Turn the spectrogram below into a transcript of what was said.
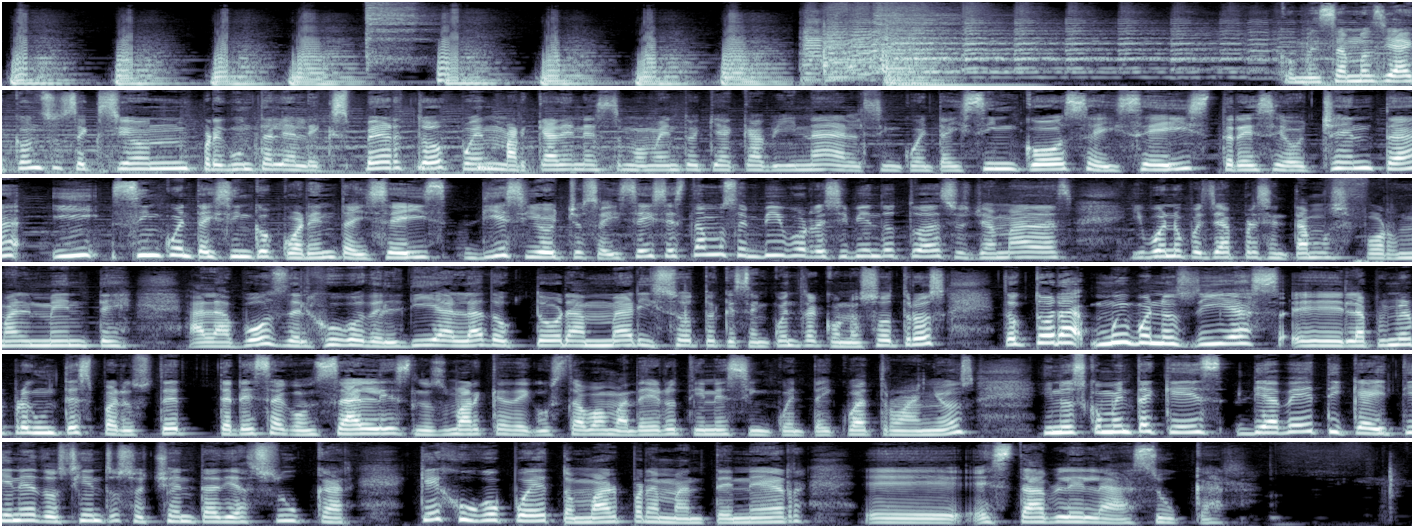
Comenzamos ya con su sección Pregúntale al experto. Pueden marcar en este momento aquí a cabina al 5566 1380 y 5546 1866. Estamos en vivo recibiendo todas sus llamadas y bueno, pues ya presentamos formalmente a la voz del jugo del día, la doctora Mari Soto que se encuentra con nosotros. Doctora, muy buenos días. Eh, la primera pregunta es para usted. Teresa González nos marca de Gustavo Madero, tiene 54 años y nos comenta que es diabética y tiene 280 de azúcar. ¿Qué jugo puede tomar para mantener eh, estable la azúcar?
